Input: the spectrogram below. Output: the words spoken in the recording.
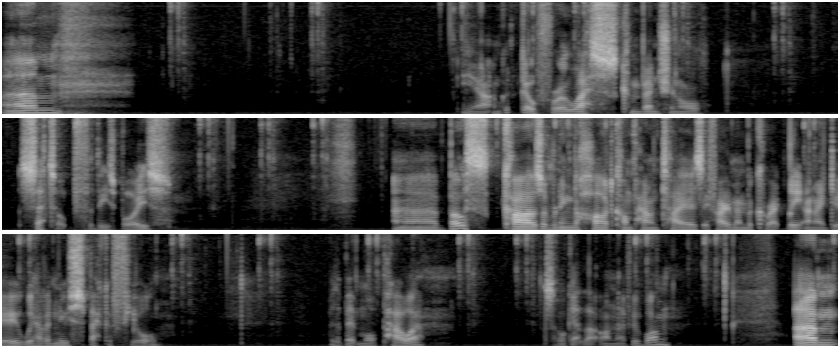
Um, yeah, I'm going to go for a less conventional setup for these boys. Uh, both cars are running the hard compound tyres if I remember correctly, and I do. We have a new spec of fuel with a bit more power, so we'll get that on everyone. Um,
